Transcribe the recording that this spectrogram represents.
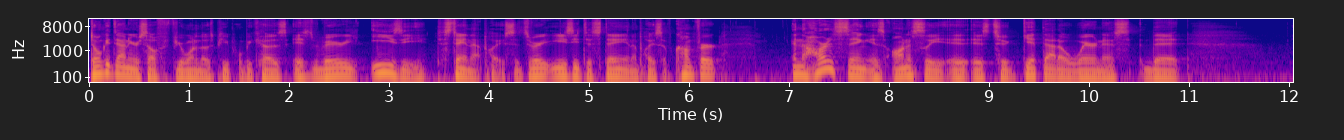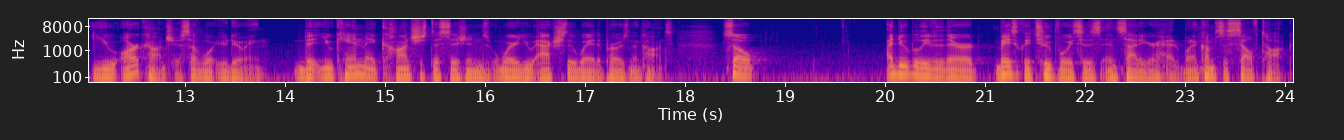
don't get down on yourself if you're one of those people because it's very easy to stay in that place. It's very easy to stay in a place of comfort. And the hardest thing is honestly is, is to get that awareness that you are conscious of what you're doing that you can make conscious decisions where you actually weigh the pros and the cons. So, I do believe that there are basically two voices inside of your head when it comes to self talk.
